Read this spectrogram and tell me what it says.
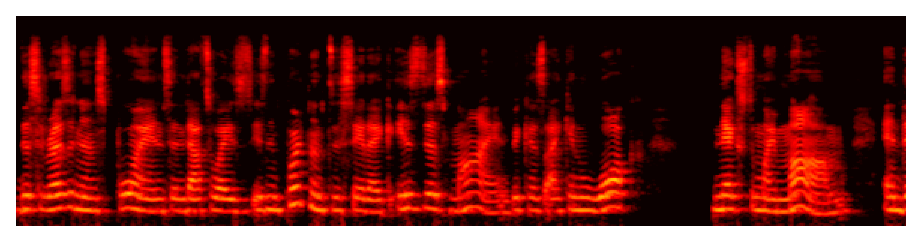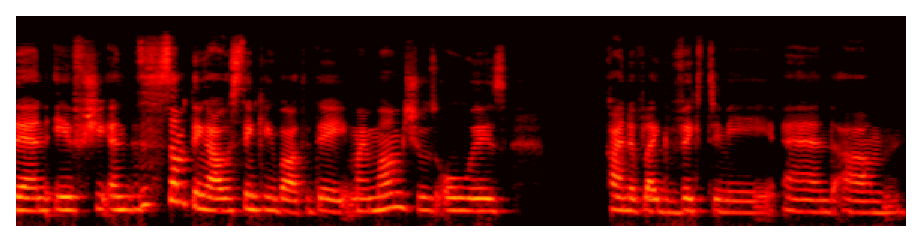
this resonance points. And that's why it's, it's important to say like, is this mine? Because I can walk next to my mom and then if she and this is something i was thinking about today my mom she was always kind of like victimy and um,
